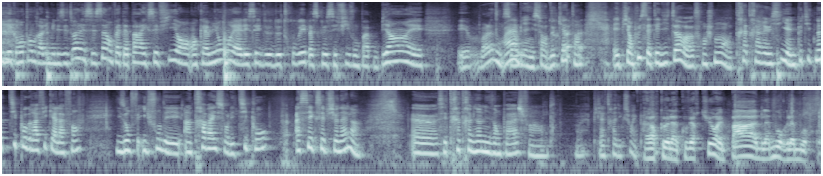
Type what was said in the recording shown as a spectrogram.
Il est grand temps de rallumer les étoiles et c'est ça en fait, elle part avec ses filles en, en camion et elle essaye de, de trouver parce que ses filles vont pas bien et, et voilà donc Ouais, c'est un- bien une histoire de quête. hein. Et puis en plus, cet éditeur, euh, franchement, très très réussi. Il y a une petite note typographique à la fin. Ils, ont fait, ils font des, un travail sur les typos assez exceptionnel. Euh, c'est très très bien mis en page. Enfin, ouais. Puis la traduction est parfaite. Alors que la couverture est pas glamour, glamour. Quoi.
